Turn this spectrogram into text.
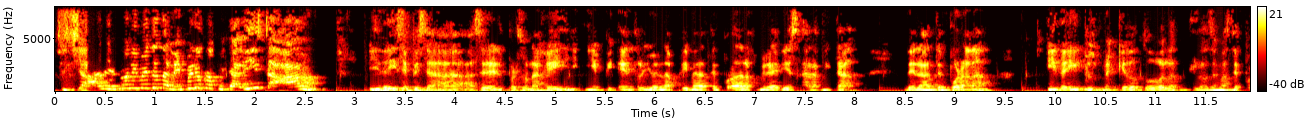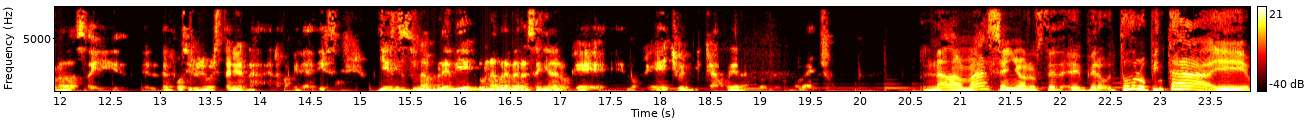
Chale, no alimenten al imperio capitalista. Y de ahí se empieza a hacer el personaje y, entro yo en la primera temporada de la familia de 10 a la mitad de la temporada y de ahí pues me quedo todas las demás temporadas ahí de, Fósil Universitario en la, familia de 10. Y esta es una breve, una breve reseña de lo que, lo que he hecho en mi carrera, lo he hecho. Nada más, señor. Usted, eh, pero todo lo pinta. Eh,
